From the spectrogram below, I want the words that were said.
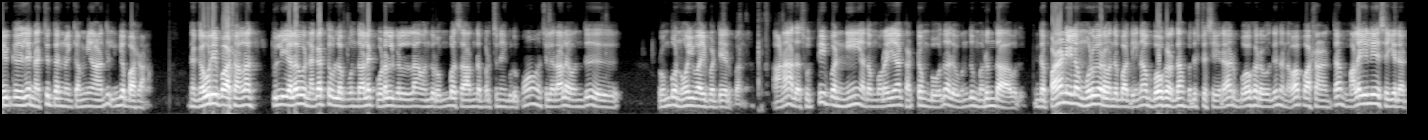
இருக்கிறதுலே நச்சுத்தன்மை கம்மியானது லிங்க பாஷாணம் இந்த கௌரி பாஷாணம்லாம் துள்ளி அளவு நகர்த்த உள்ள பூந்தாலே குடல்கள்லாம் வந்து ரொம்ப சார்ந்த பிரச்சனை கொடுக்கும் சிலரால வந்து ரொம்ப நோய்வாய்ப்பட்டே இருப்பாங்க. ஆனா அதை சுத்தி பண்ணி அதை முறையா கட்டும்போது அது வந்து மருந்தாகுது. இந்த பழனியில முருகர் வந்து பாத்தீங்கன்னா போகர் தான் பிரதிஷ்டை செய்கிறார் போகர் வந்து இந்த நவபாஷாணத்தை மலையிலேயே செய்கிறார்.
